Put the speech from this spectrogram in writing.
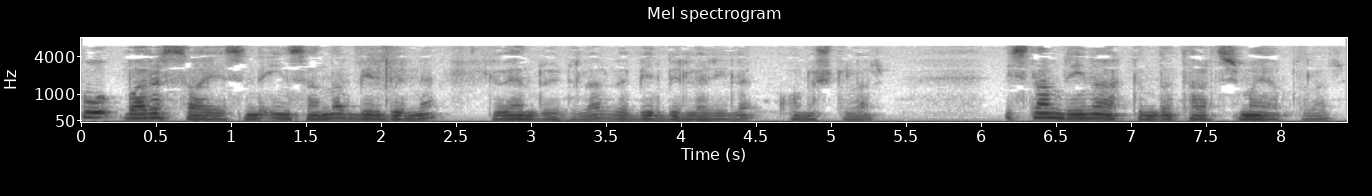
Bu barış sayesinde insanlar birbirine güven duydular ve birbirleriyle konuştular. İslam dini hakkında tartışma yaptılar.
